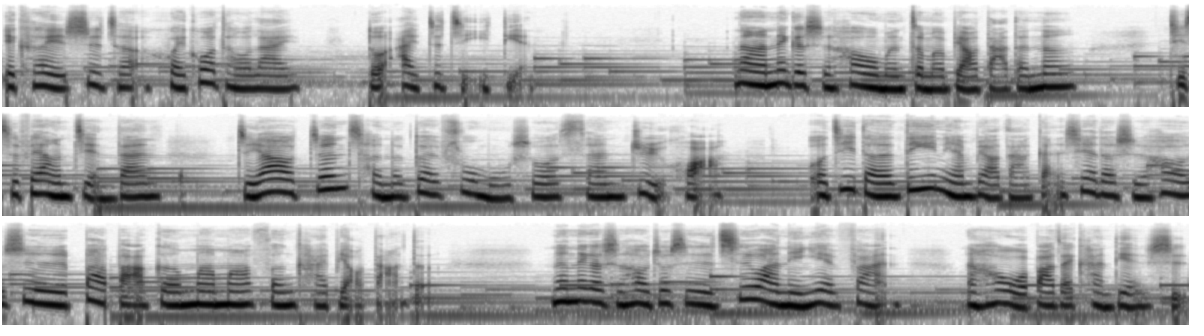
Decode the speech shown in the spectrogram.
也可以试着回过头来多爱自己一点。那那个时候我们怎么表达的呢？其实非常简单。只要真诚的对父母说三句话。我记得第一年表达感谢的时候，是爸爸跟妈妈分开表达的。那那个时候就是吃完年夜饭，然后我爸在看电视，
